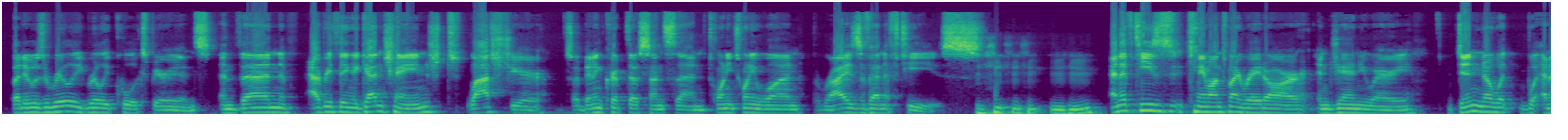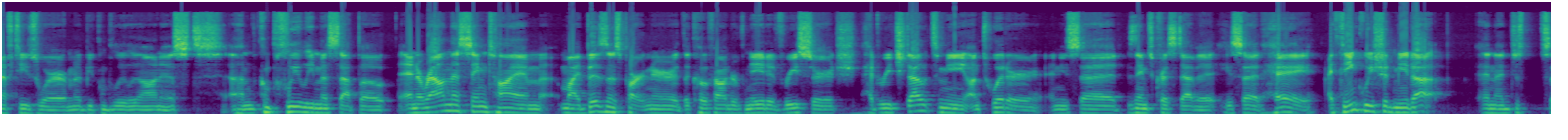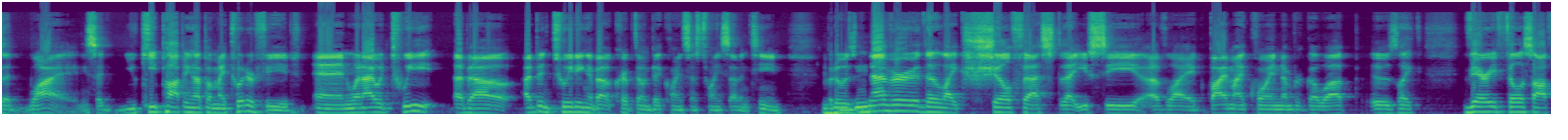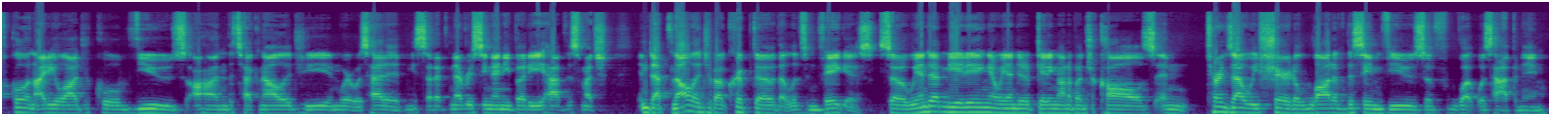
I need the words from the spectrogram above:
But it was a really, really cool experience. And then everything again changed last year. So I've been in crypto since then. 2021, the rise of NFTs. mm-hmm. NFTs came onto my radar in January didn't know what, what NFTs were. I'm going to be completely honest. Um, completely missed that boat. And around the same time, my business partner, the co-founder of Nativ Research, had reached out to me on Twitter and he said, his name's Chris Devitt. He said, Hey, I think we should meet up. And I just said, why? And he said, you keep popping up on my Twitter feed. And when I would tweet about, I've been tweeting about crypto and Bitcoin since 2017 but it was mm-hmm. never the like shill fest that you see of like buy my coin number go up it was like very philosophical and ideological views on the technology and where it was headed and he said i've never seen anybody have this much in-depth knowledge about crypto that lives in vegas so we ended up meeting and we ended up getting on a bunch of calls and turns out we shared a lot of the same views of what was happening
